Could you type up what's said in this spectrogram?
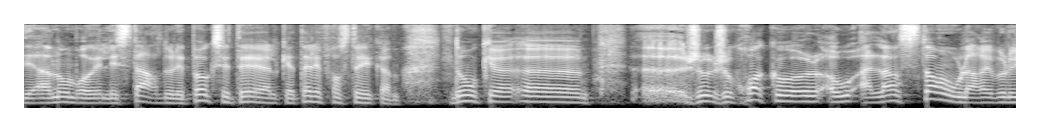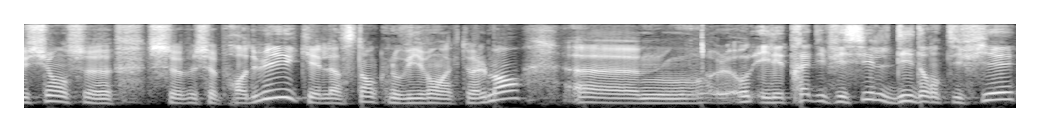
y a un nombre, les stars de l'époque, c'était Alcatel et France Télécom. Donc, euh, euh, je, crois qu'à l'instant où la révolution se produit, qui est l'instant que nous vivons actuellement, euh, il est très difficile d'identifier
